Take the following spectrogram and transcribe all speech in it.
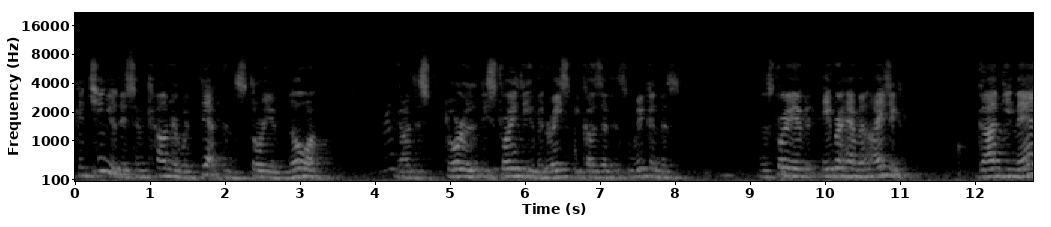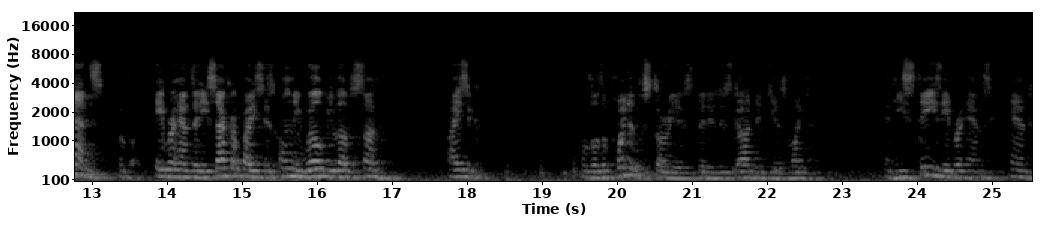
continue this encounter with death in the story of Noah. God destroys the human race because of his wickedness. In the story of Abraham and Isaac, God demands of Abraham that he sacrifice his only well beloved son, Isaac. Although the point of the story is that it is God that gives life. He stays Abraham's hand,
